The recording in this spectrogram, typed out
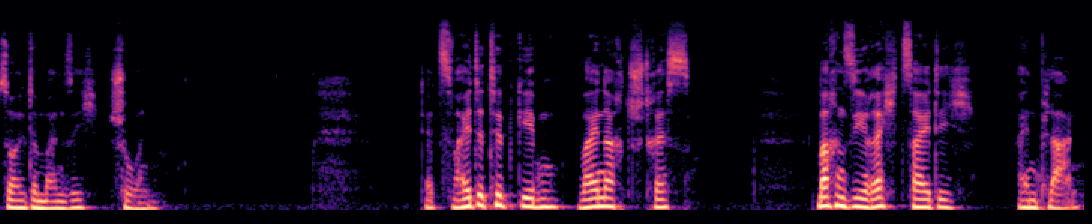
sollte man sich schon. Der zweite Tipp geben Weihnachtsstress. Machen Sie rechtzeitig einen Plan.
